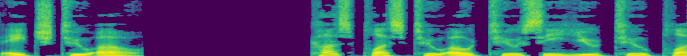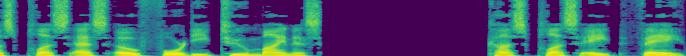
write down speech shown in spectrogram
H2O Cus plus 2O2 Cu2 plus plus SO42 minus Cus plus 8 Fe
